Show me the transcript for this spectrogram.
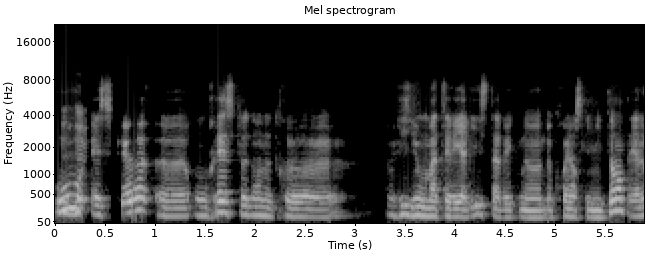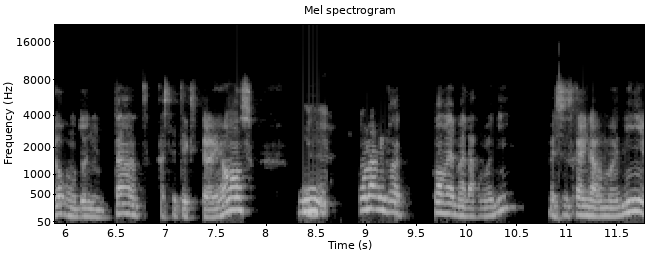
Ou Mmh est-ce que euh, on reste dans notre vision matérialiste avec nos, nos croyances limitantes, et alors on donne une teinte à cette expérience Mmh où on arrivera quand même à l'harmonie, mais ce sera une harmonie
